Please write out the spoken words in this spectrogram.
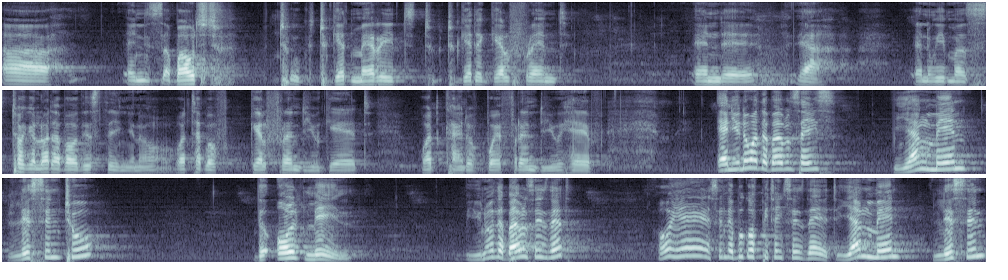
uh, and is about to, to get married, to, to get a girlfriend. And uh, yeah, and we must talk a lot about this thing, you know. What type of girlfriend do you get? What kind of boyfriend do you have? And you know what the Bible says? Young men, listen to the old men. You know the Bible says that? Oh, yes, in the book of Peter it says that. Young men, listen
